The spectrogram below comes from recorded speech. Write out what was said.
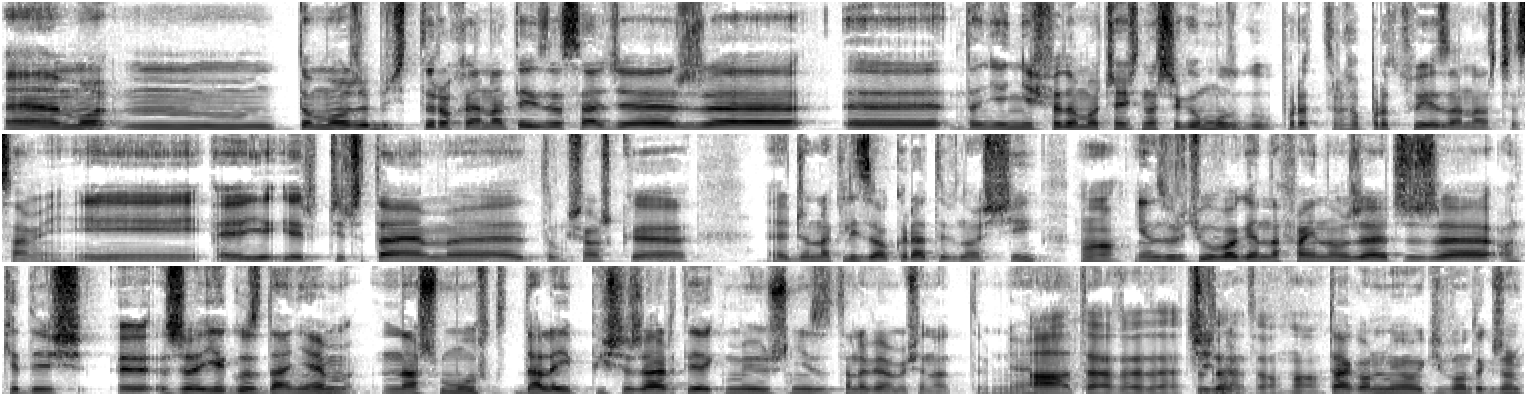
E, mo, mm, to może być trochę na tej zasadzie, że e, ta nie, nieświadoma część naszego mózgu pra, trochę pracuje za nas czasami. I e, ja, ja czytałem e, tą książkę e, Johna Cleese'a o kreatywności No. i on zwrócił uwagę na fajną rzecz, że on kiedyś, e, że jego zdaniem nasz mózg dalej pisze żarty, jak my już nie zastanawiamy się nad tym, nie? A, tak, tak, tak, czytałem to, no. Tak, on miał jakiś wątek, że on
